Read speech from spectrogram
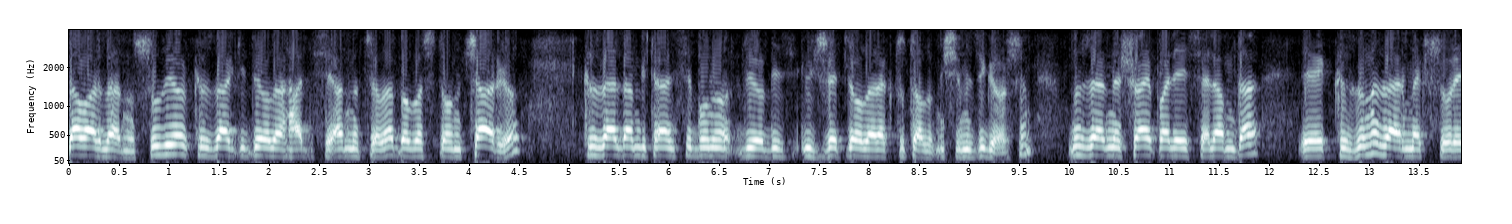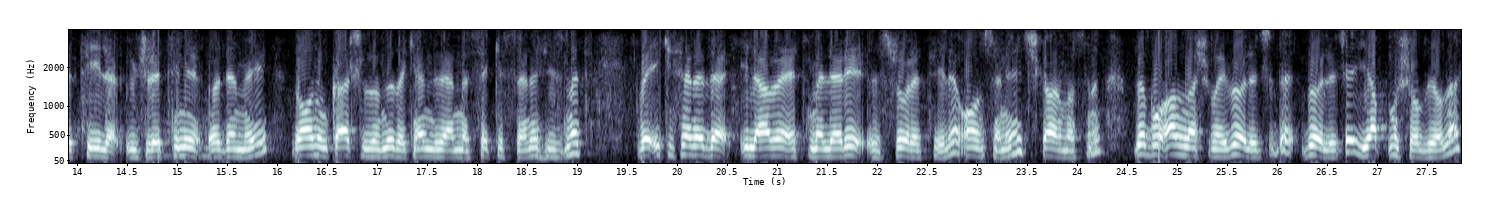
davarlarını suluyor. Kızlar gidiyorlar, hadisi anlatıyorlar. Babası da onu çağırıyor. Kızlardan bir tanesi bunu diyor biz ücretli olarak tutalım, işimizi görsün. Bunun üzerine Şuayb Aleyhisselam da e, kızını vermek suretiyle ücretini ödemeyi ve onun karşılığında da kendilerine 8 sene hizmet ve 2 senede ilave etmeleri suretiyle 10 seneye çıkarmasını ve bu anlaşmayı böylece de böylece yapmış oluyorlar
